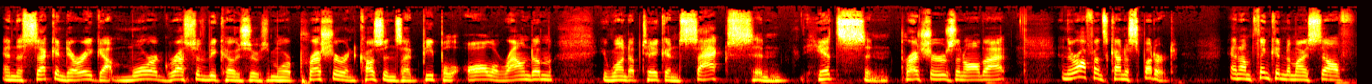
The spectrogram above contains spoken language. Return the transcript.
And the secondary got more aggressive because there was more pressure, and Cousins had people all around him. He wound up taking sacks and hits and pressures and all that. And their offense kind of sputtered. And I'm thinking to myself,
